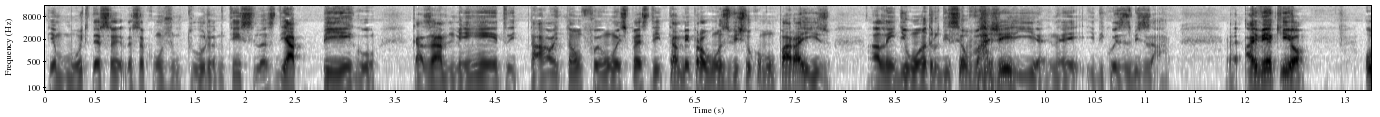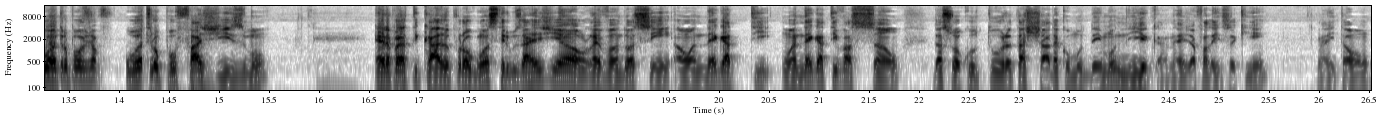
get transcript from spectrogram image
tem muito dessa, dessa conjuntura, não tem esse lance de apego, casamento e tal. Então foi uma espécie de também para alguns visto como um paraíso, além de um antro de selvageria, né, e de coisas bizarras. É, aí vem aqui, ó, o, o antropofagismo era praticado por algumas tribos da região, levando assim a uma, negati uma negativação da sua cultura taxada como demoníaca, né? Já falei disso aqui. Né? Então,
